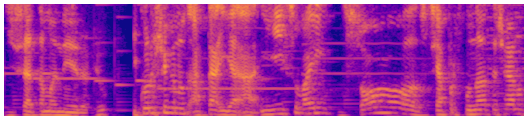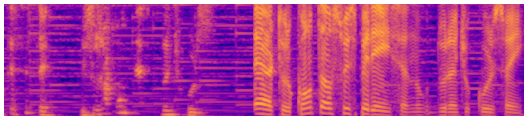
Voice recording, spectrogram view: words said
de certa maneira, viu? E quando chega no. Até, e, a, e isso vai só se aprofundando até chegar no TCC. Isso já acontece durante o curso. É, Arthur, conta a sua experiência no, durante o curso aí.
